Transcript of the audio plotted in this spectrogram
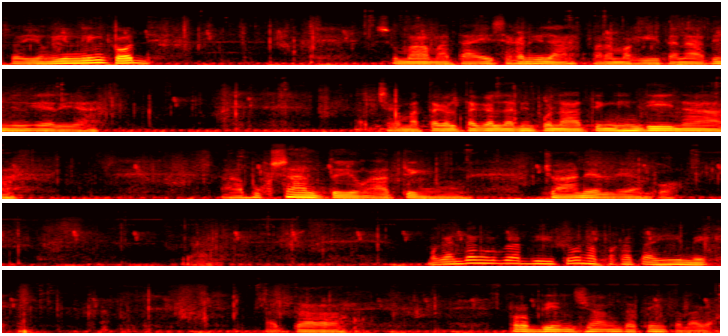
So yung yung lingkod sumama tayo sa kanila para makita natin yung area. At saka matagal-tagal na rin po nating hindi na ah, buksan to yung ating channel. Yan po. Yan. magandang lugar dito napakatahimik. At uh, probinsya ang dating talaga.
